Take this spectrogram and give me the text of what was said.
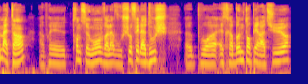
matin. Après 30 secondes, voilà, vous chauffez la douche euh, pour être à bonne température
